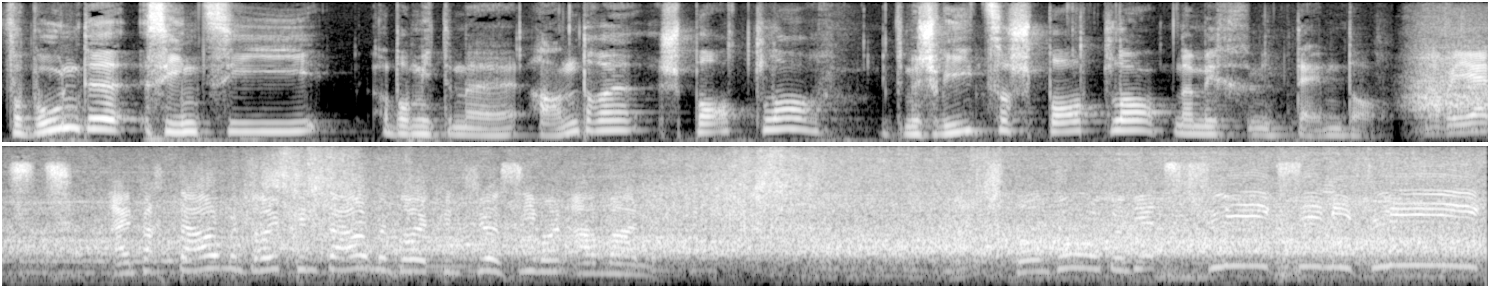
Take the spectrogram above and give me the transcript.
Verbunden sind sie aber mit einem anderen Sportler, mit einem Schweizer Sportler, nämlich mit dem da. Aber jetzt einfach Daumen drücken, Daumen drücken für Simon Ammann. Absprung gut und jetzt flieg, Simi, flieg!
